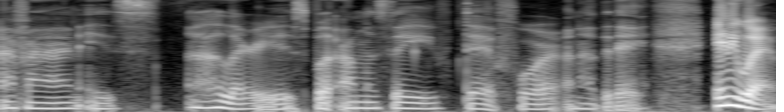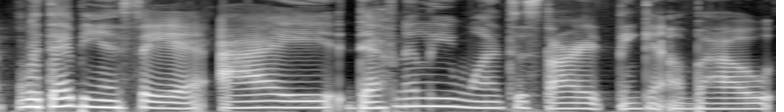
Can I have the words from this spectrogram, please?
I find is hilarious, but I'm gonna save that for another day. Anyway, with that being said, I definitely want to start thinking about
